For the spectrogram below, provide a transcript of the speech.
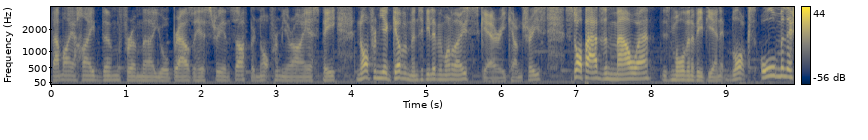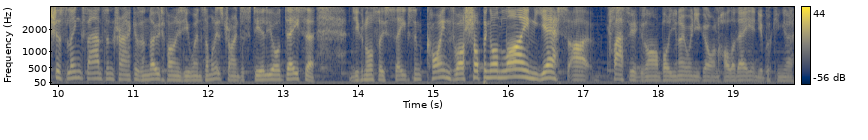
That might hide them from uh, your browser history and stuff, but not from your ISP, not from your government if you live in one of those scary countries. Stop ads and malware is more than a VPN. It blocks all malicious links, ads, and trackers and notifies you when someone is trying to steal your data. And you can also save some coins while shopping online. Yes, uh, classic example. You know when you go on holiday and you're booking a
